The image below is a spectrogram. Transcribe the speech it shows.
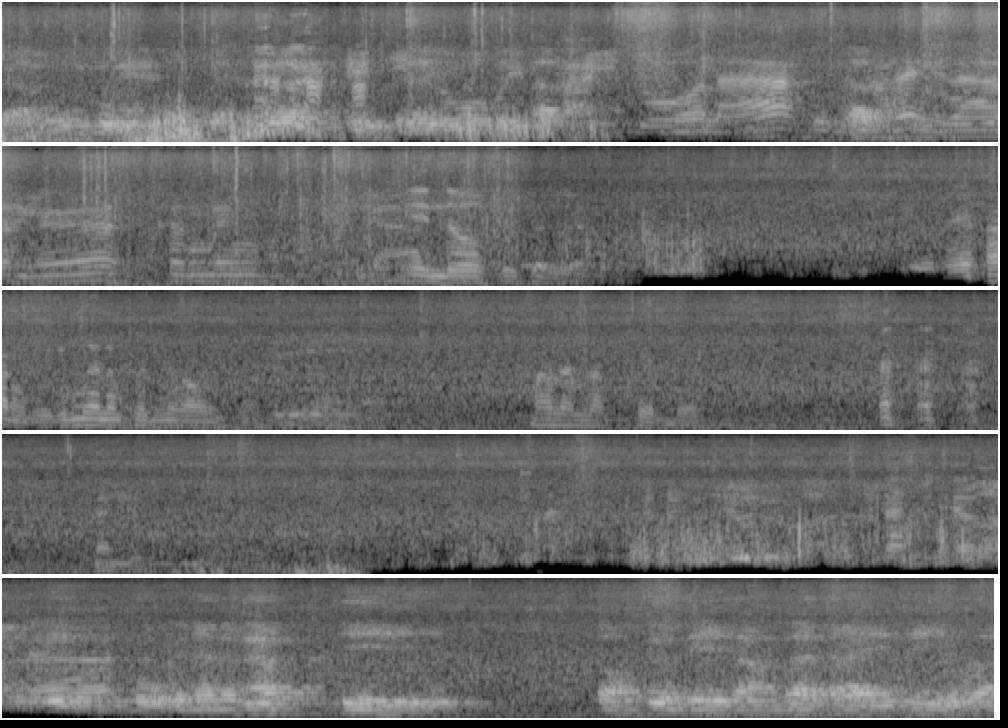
กล่าวหลวงปู่พร้อมกันว่าเกิดได้รู้ไหมครับตัวละครับให้ละเออครึ่งหนึงอินโดคือกันเลยได้ฟังอยู่ที่เมื่อน้ำเพิ่นเรามาน้ำหนักเผ็ดเด้อ นั่นอยู่หลวงปู่คณะนะครับ ที่สองเครื่องดีทำพระไตรที่อยู่วั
